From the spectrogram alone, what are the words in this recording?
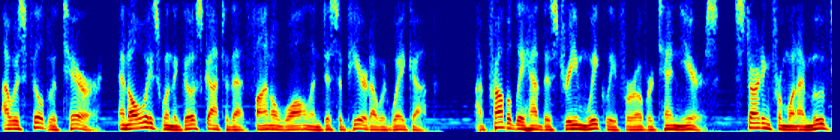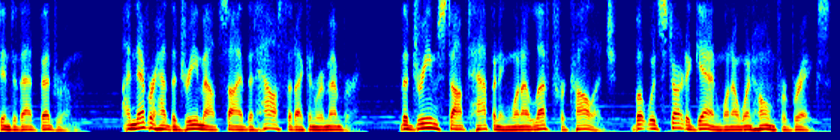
I was filled with terror, and always when the ghost got to that final wall and disappeared, I would wake up. I probably had this dream weekly for over 10 years, starting from when I moved into that bedroom. I never had the dream outside that house that I can remember. The dream stopped happening when I left for college, but would start again when I went home for breaks.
